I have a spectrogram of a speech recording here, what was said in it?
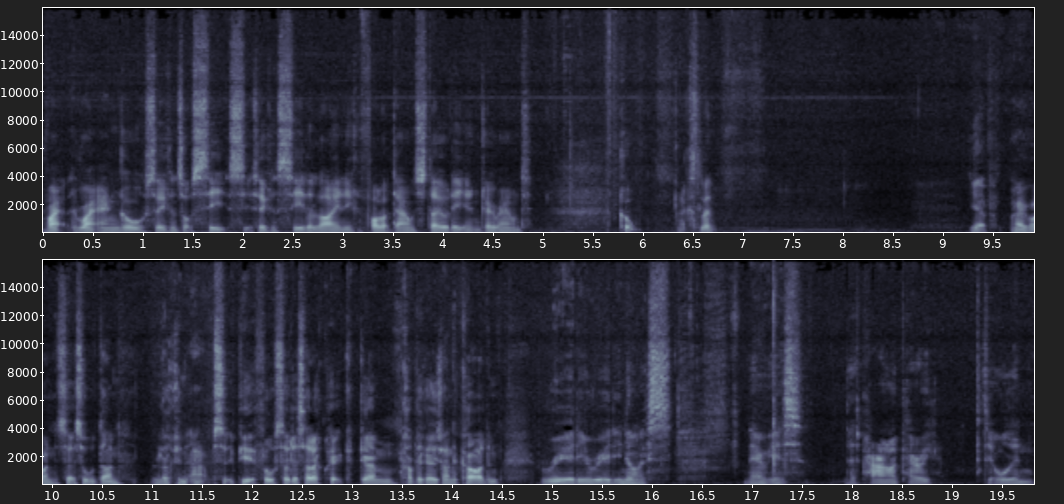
right the right angle so you can sort of see, see so you can see the line you can follow it down slowly and go around cool. Excellent. Yep. Hi everyone. So it's all done. Looking absolutely beautiful. So I just had a quick um, couple of goes around the garden. Really really nice. There he is. There's Paranoid Perry. It's all in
